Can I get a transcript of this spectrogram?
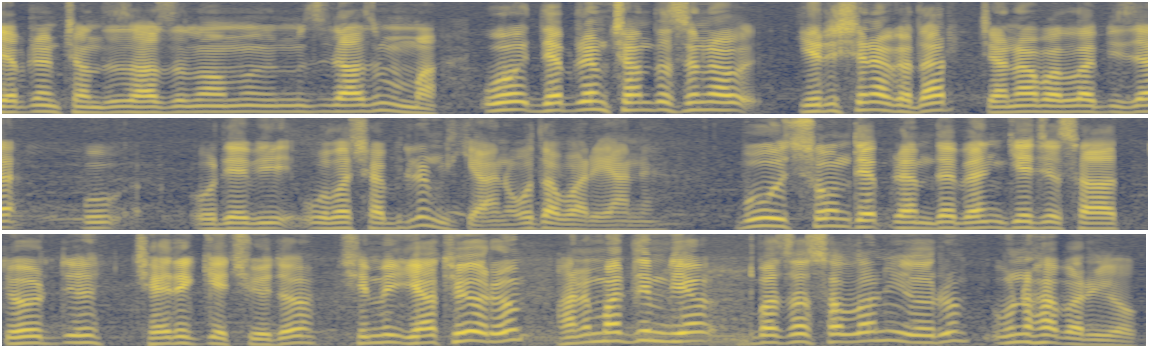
deprem çantası hazırlamamız lazım ama o deprem çantasına girişine kadar Cenab-ı Allah bize bu oraya bir ulaşabilir mi ki yani o da var yani. Bu son depremde ben gece saat 4'ü çeyrek geçiyordu. Şimdi yatıyorum. Hanıma dedim ya baza sallanıyorum. Onun haberi yok.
